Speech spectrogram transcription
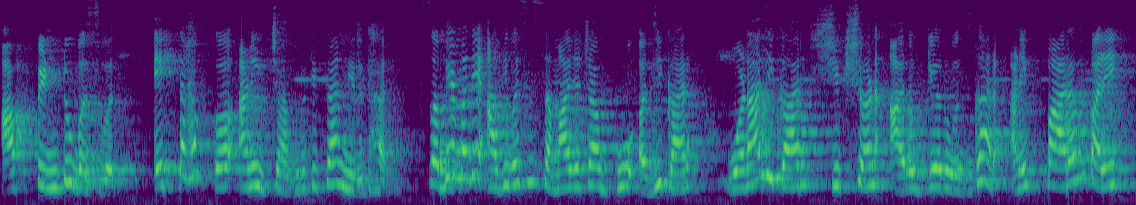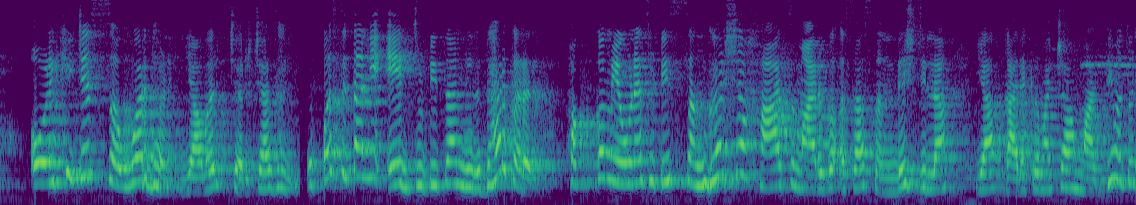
आप पिंटू बसवत. एकता हक्क आणि जागृतीचा निर्धार. सभेमध्ये आदिवासी समाजाच्या भू अधिकार वनाधिकार शिक्षण आरोग्य रोजगार आणि पारंपरिक ओळखीचे संवर्धन यावर चर्चा झाली. उपस्थितांनी एकजुटीचा निर्धार करत हक्क मिळवण्यासाठी संघर्ष हाच मार्ग असा संदेश दिला. या कार्यक्रमाच्या माध्यमातून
